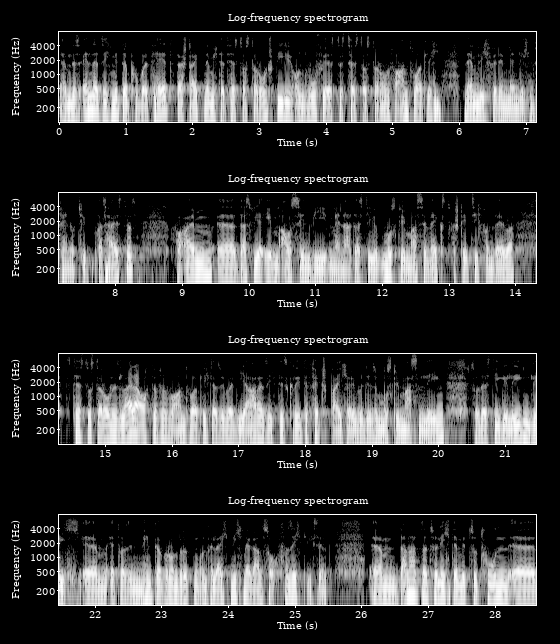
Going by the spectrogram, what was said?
Ähm, das ändert sich mit der Pubertät. Da steigt nämlich der Testosteronspiegel. Und wofür ist das Testosteron verantwortlich? Nämlich für den männlichen Phänotyp. Was heißt das? Vor allem, äh, dass wir eben aussehen wie Männer, dass die Muskelmasse wächst, versteht sich von selber. Das Testosteron ist leider auch dafür verantwortlich, dass über die Jahre sich diskrete Fettspeicher über diese Muskelmassen legen, sodass die gelegentlich ähm, etwas in den Hintergrund rücken und vielleicht nicht mehr ganz so offensichtlich sind. Ähm, dann hat es natürlich damit zu tun, äh,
